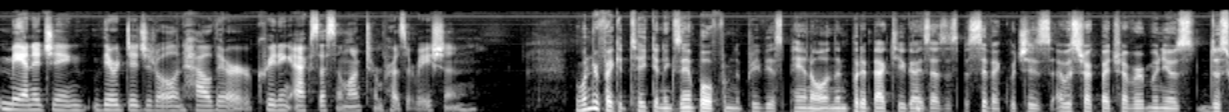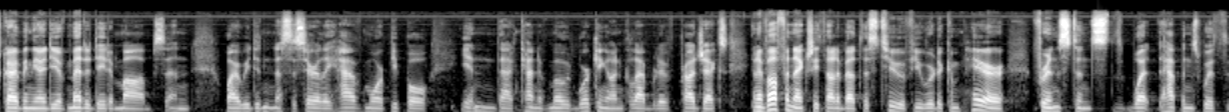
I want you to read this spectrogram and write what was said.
managing their digital and how they're creating access and long-term preservation. I wonder if I could take an example from the previous panel and then put it back to you guys as a specific, which is I was struck by Trevor Munoz describing the idea of metadata mobs and why we didn't necessarily have more people in that kind of mode working on collaborative projects. And I've often actually thought about this too. If you were to compare, for instance, what happens with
